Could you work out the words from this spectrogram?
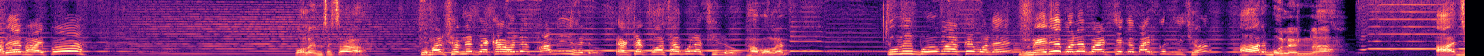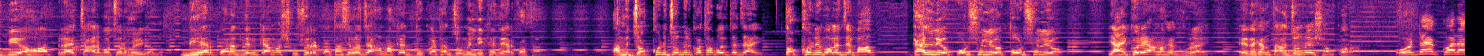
আরে ভাইপো। বলেন চাচা। তোমার সঙ্গে দেখা হলে ভালোই হলো। একটা কথা বলেছিল। হ্যাঁ বলেন। তুমি বৌমাকে বলে মেরে বলে বাড়ি থেকে বাইর করে দিছ আর বলেন না। আজ বিয়ে হওয়া প্রায় চার বছর হয়ে গেল। বিয়ের পরের দিনকে আমার শ্বশুরের কথা ছিল যে আমাকে দু কাঠা জমি লিখে দেওয়ার কথা। আমি যখনই জমির কথা বলতে যাই তখনই বলে যে বাপ কাল লিও পরশু লিও তরশু লিও ইয়াই করে আমাকে ঘুরায়। এ দেখেন তার জন্য এসব করা। ওটা করা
